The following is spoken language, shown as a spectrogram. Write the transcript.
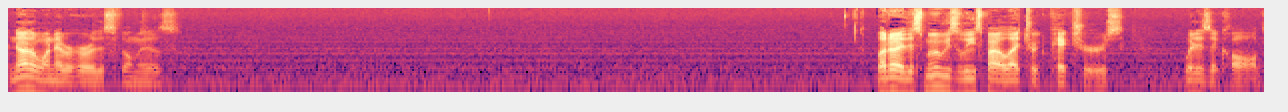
Another one never heard of this film is. By the way, this movie is released by Electric Pictures. What is it called?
